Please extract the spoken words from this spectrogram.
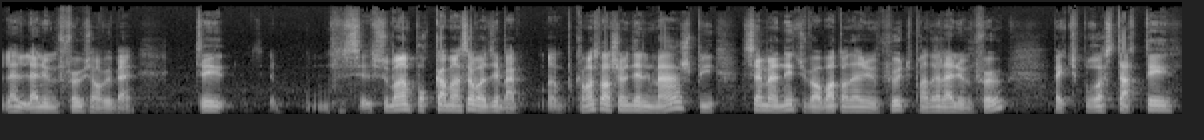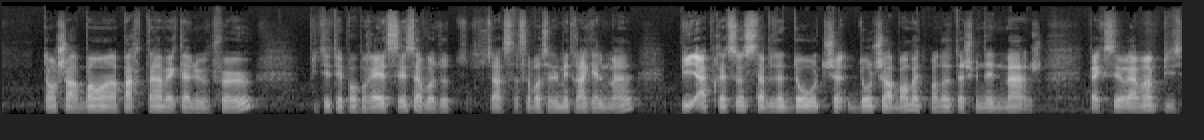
l'allume-feu, si on veut? Ben, souvent, pour commencer, on va dire, ben, commence par la cheminée d'allumage, puis si à tu vas avoir ton allume-feu, tu prendrais l'allume-feu. Fait que tu pourras starter ton charbon en partant avec l'allume-feu. Puis n'étais pas pressé, ça va tout, ça, ça va s'allumer tranquillement. Puis après ça, si tu as besoin d'autres charbons, ben, tu prendras ta cheminée d'image. Fait que c'est vraiment, puis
